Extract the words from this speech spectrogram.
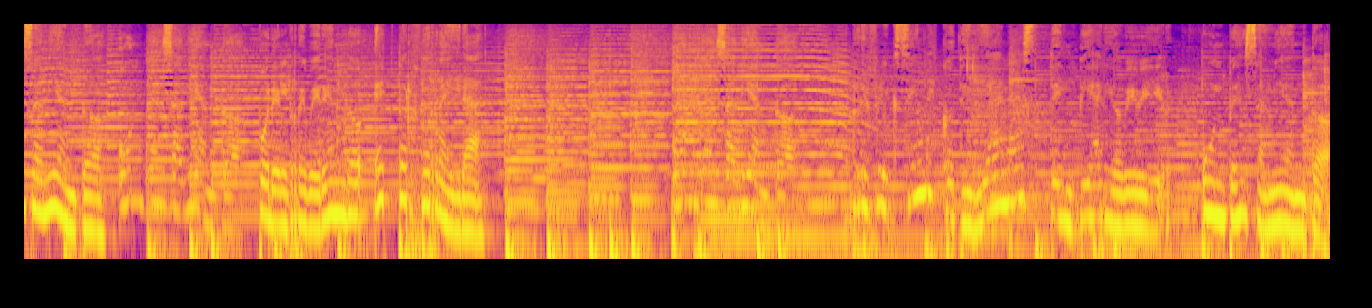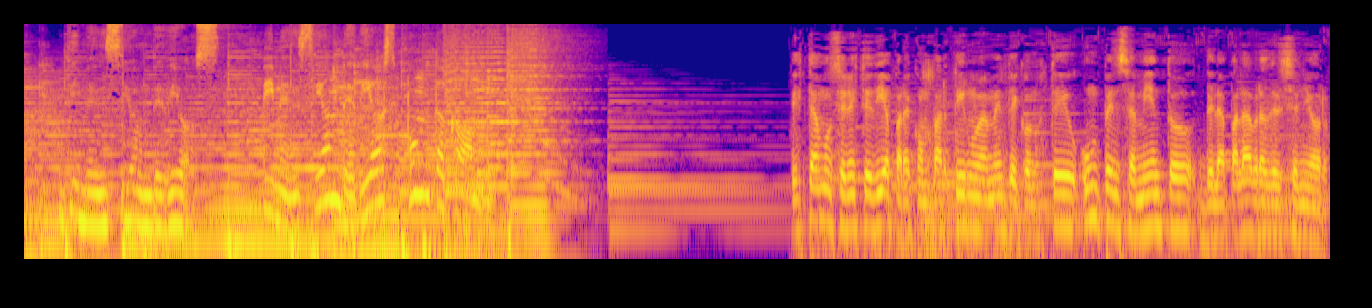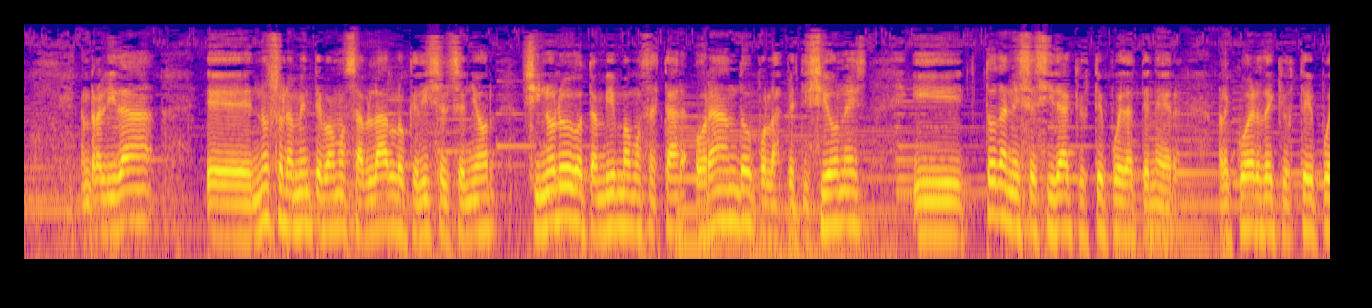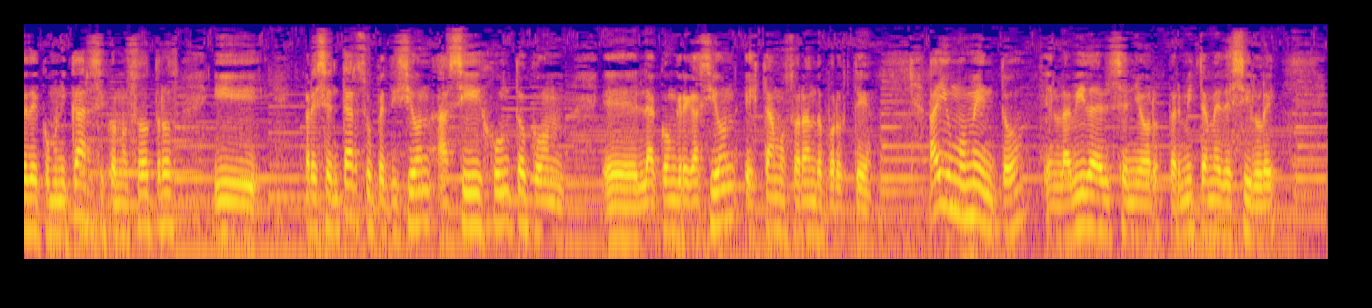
pensamiento. Un pensamiento. Por el reverendo Héctor Ferreira. Un pensamiento. Reflexiones cotidianas del diario vivir. Un pensamiento. Dimensión de Dios. Dimensiondedios.com. Estamos en este día para compartir nuevamente con usted un pensamiento de la palabra del Señor. En realidad, eh, no solamente vamos a hablar lo que dice el Señor, sino luego también vamos a estar orando por las peticiones y toda necesidad que usted pueda tener. Recuerde que usted puede comunicarse con nosotros y presentar su petición así junto con eh, la congregación estamos orando por usted. Hay un momento en la vida del Señor, permítame decirle,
